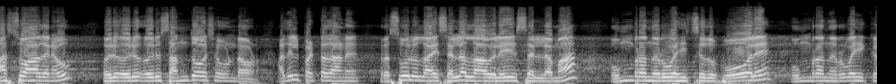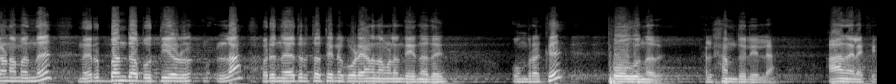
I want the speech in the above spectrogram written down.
ആസ്വാദനവും ഒരു ഒരു ഒരു സന്തോഷം ഉണ്ടാവണം. അതിൽപ്പെട്ടതാണ് റസൂലുല്ലായി സല്ലല്ലാഹു അലൈഹി വസല്ലമ ഉംറ നിർവഹിച്ചതുപോലെ ഉംറ നിർവഹിക്കണമെന്ന് നിർബന്ധ ബുദ്ധിയുള്ള ഒരു നേതൃത്വത്തിന് കൂടെയാണ് നമ്മൾ എന്ത് ചെയ്യുന്നത്? ഉംറക്ക് പോകുന്നത്. അൽഹംദുലില്ല. ആ നിലയ്ക്ക്.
